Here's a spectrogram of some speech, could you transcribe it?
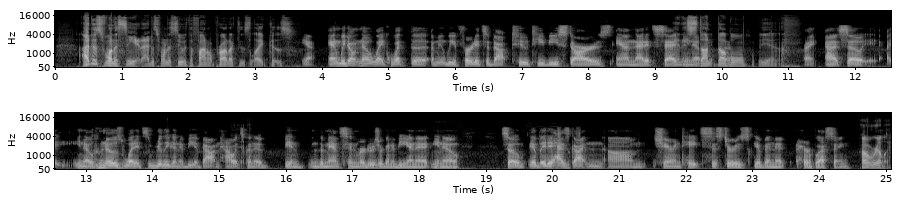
I just want to see it. I just want to see what the final product is like because Yeah, and we don't know like what the. I mean, we've heard it's about two TV stars and that it's set. and you know, stunt uh, double. yeah, right. Uh, so, I, you know, who knows what it's really going to be about and how it's Yeah. going to be. In, the Manson murders are going to be in it. You Mhm. know. So, yeah, but it has gotten um, Sharon Tate's sister has given it her blessing. oh really?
